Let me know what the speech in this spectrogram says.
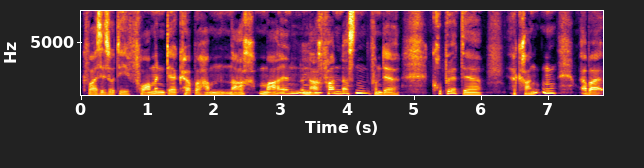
quasi so die Formen der Körper haben nachmalen, mhm. nachfahren lassen von der Gruppe der Erkrankten. Aber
